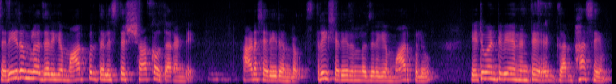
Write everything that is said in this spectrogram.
శరీరంలో జరిగే మార్పులు తెలిస్తే షాక్ అవుతారండి. ఆడ శరీరంలో స్త్రీ శరీరంలో జరిగే మార్పులు ఎటువంటివి అని అంటే గర్భాశయం.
